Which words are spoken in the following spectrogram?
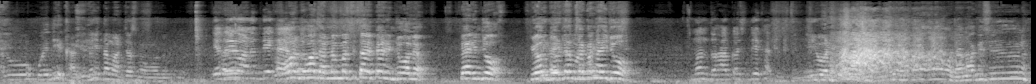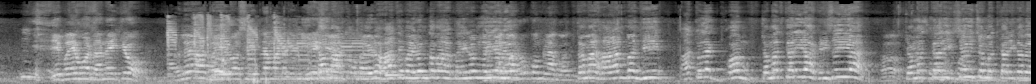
આનું કોઈ દેખાતું નહીં તમારા ચશ્મામાં તો. એ તો એવું અનંત દેખાય. ઓર જોવા જાણ નંબર છે તારે પહેરીને જો લે પહેરીને જો પ્યોર ગોલ્ડન છે કે નહીં જો મન તો હાલ કશું દેખાતું જ નહીં. એ ભાઈ વઢા નહીં કયો. ચમત્કારી રાખડી છે યાર. ચમત્કારી કેવી ચમત્કારી તમે?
